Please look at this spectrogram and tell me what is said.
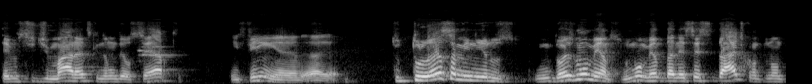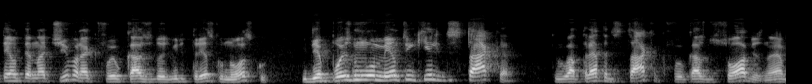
Teve o Sidmar antes que não deu certo. Enfim, é, é, tu, tu, lança meninos em dois momentos. No momento da necessidade, quando não tem alternativa, né? Que foi o caso de 2003 conosco. E depois no momento em que ele destaca, que o atleta destaca, que foi o caso do Sobis, né?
